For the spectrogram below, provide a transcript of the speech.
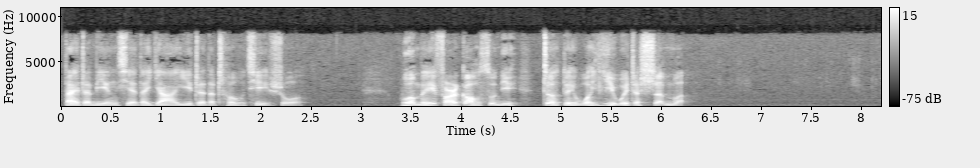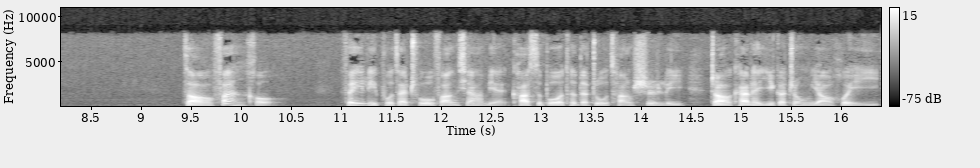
带着明显的压抑着的抽泣说。我没法告诉你，这对我意味着什么。早饭后，菲利普在厨房下面卡斯伯特的贮藏室里召开了一个重要会议。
